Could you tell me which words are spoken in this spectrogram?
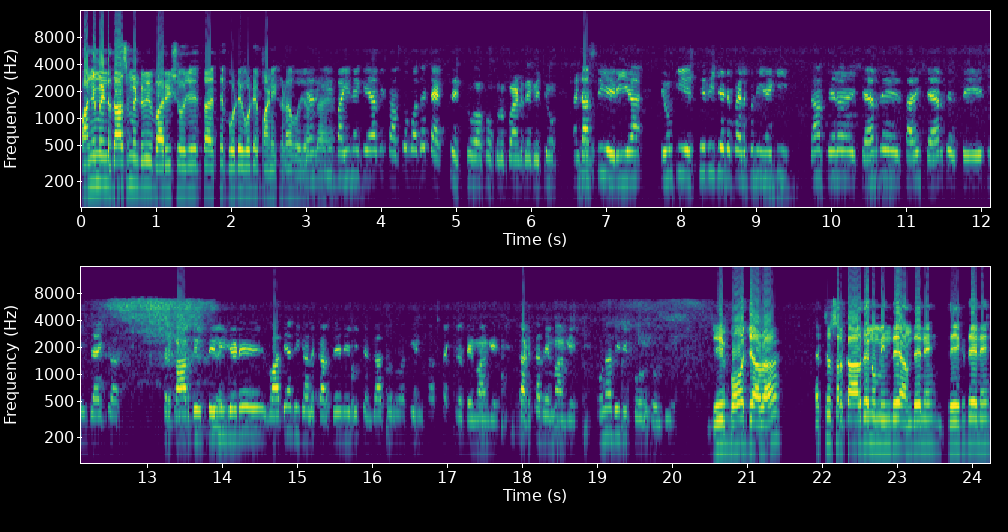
5 ਮਿੰਟ 10 ਮਿੰਟ ਵੀ ਬਾਰਿਸ਼ ਹੋ ਜਾਏ ਤਾਂ ਇੱਥੇ ਗੋਡੇ ਗੋਡੇ ਪਾਣੀ ਖੜਾ ਹੋ ਜਦ ਹੈ। ਬਾਈ ਨੇ ਕਿਹਾ ਵੀ ਸਭ ਤੋਂ ਵੱਧ ਟੈਕਸ ਇੱਥੋਂ ਆ ਫੋਕਲ ਪੁਆਇੰਟ ਦੇ ਵਿੱਚੋਂ ਇੰਡਸਟਰੀ ਏਰੀਆ ਕਿਉਂਕਿ ਇੱਥੇ ਦੀ ਜੇ ਡਿਵੈਲਪ ਨਹੀਂ ਹੈਗੀ ਤਾਂ ਫਿਰ ਸ਼ਹਿਰ ਦੇ ਸਾਰੀ ਸ਼ਹਿਰ ਦੇ ਉੱਤੇ ਇਹ ਚੀਜ਼ ਆ ਇੱਕ ਸਰਕਾਰ ਦੇ ਉੱਤੇ ਵੀ ਜਿਹੜੇ ਵਾਅਦਿਆਂ ਦੀ ਗੱਲ ਕਰਦੇ ਨੇ ਵੀ ਚੰਗਾ ਤੁਹਾਨੂੰ ਅਸੀਂ ਇਨਫਰਾਸਟ੍ਰਕਚਰ ਦੇਵਾਂਗੇ ਸੜਕਾਂ ਦੇਵਾਂਗੇ ਉਹਨਾਂ ਦੀ ਪੋਲ ਖੋਲਦੀ ਹੈ। ਜੀ ਬਹੁਤ ਜ਼ਿਆਦਾ। ਇੱਥੇ ਸਰਕਾਰ ਦੇ ਨੁਮਾਇੰਦੇ ਆਉਂਦੇ ਨੇ ਦੇਖਦੇ ਨੇ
